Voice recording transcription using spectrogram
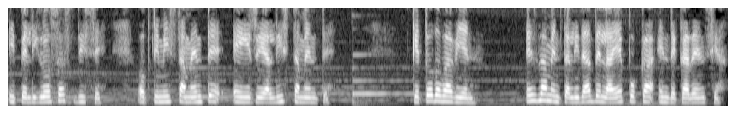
y peligrosas dice optimistamente e irrealistamente que todo va bien, es la mentalidad de la época en decadencia.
